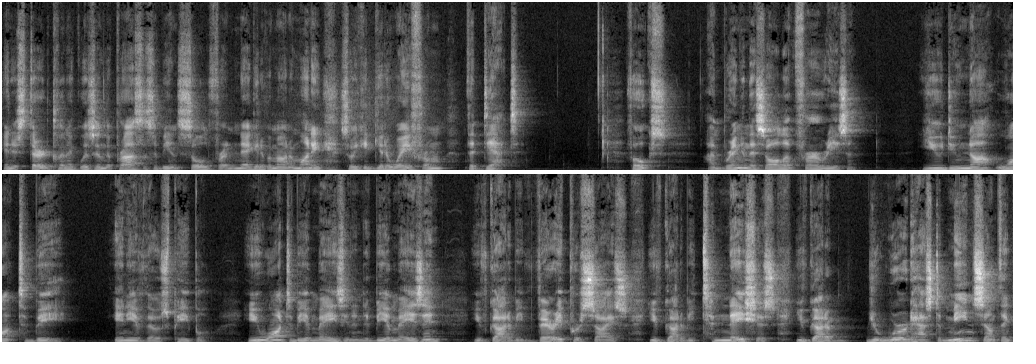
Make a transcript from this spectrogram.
and his third clinic was in the process of being sold for a negative amount of money so he could get away from the debt. Folks, I'm bringing this all up for a reason. You do not want to be any of those people. You want to be amazing, and to be amazing, you've got to be very precise. You've got to be tenacious. You've got to, your word has to mean something.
